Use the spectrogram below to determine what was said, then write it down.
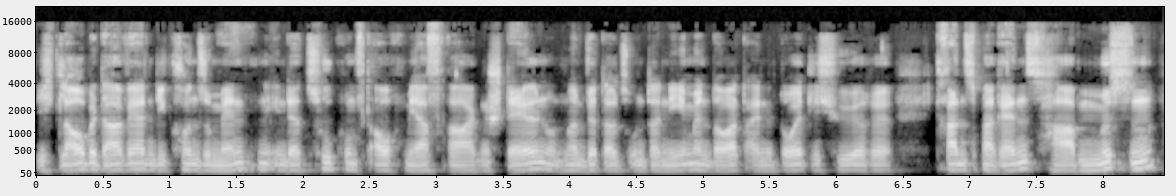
ich glaube, da werden die Konsumenten in der Zukunft auch mehr Fragen stellen und man wird als Unternehmen dort eine deutlich höhere Transparenz haben müssen,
